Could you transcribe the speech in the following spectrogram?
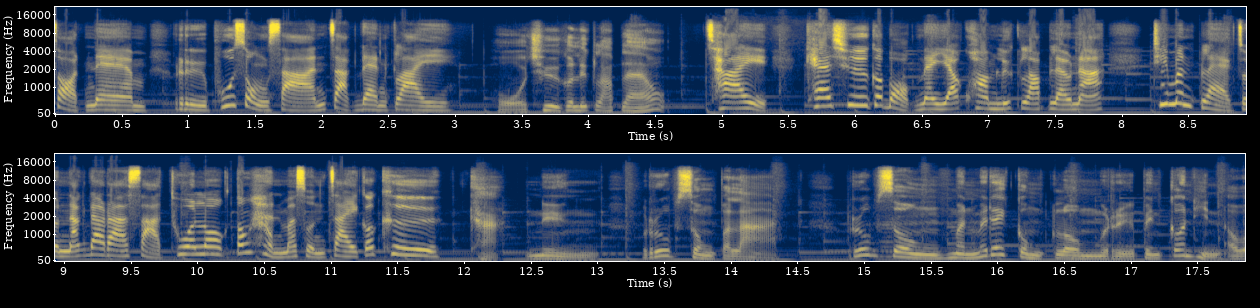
สอดแนม หรือผู้ส่งสารจากแดนไกล โห ชื่อก็ลึกลับแล้ว ใช่ แค่ชื่อก็บอกนัยยะความลึกลับแล้วนะ ที่มันแปลกจนนักดาราศาสตร์ทั่วโลกต้องหันมาสนใจก็คือ ค่ะ 1. รูปทรงประหลาด รูปทรงมันไม่ได้กลมๆหรือเป็นก้อนหินอว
